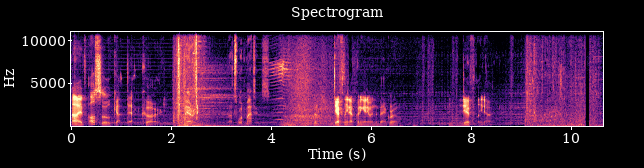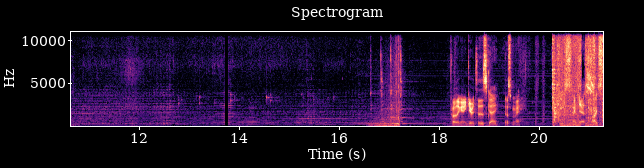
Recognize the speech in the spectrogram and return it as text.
I've also got that card. Mary, that's what matters. I'm definitely not putting anyone in the back row. Definitely not. Probably gonna give it to this guy? That's my... I guess.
